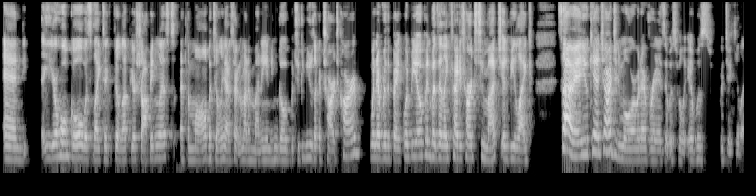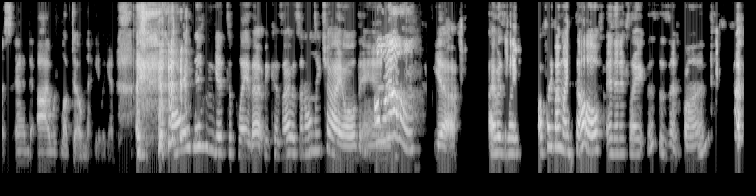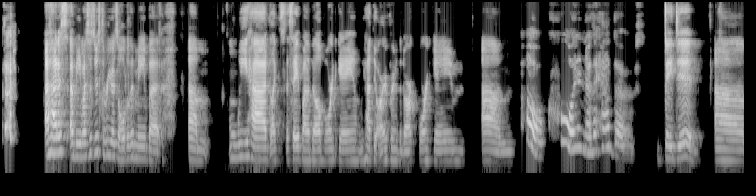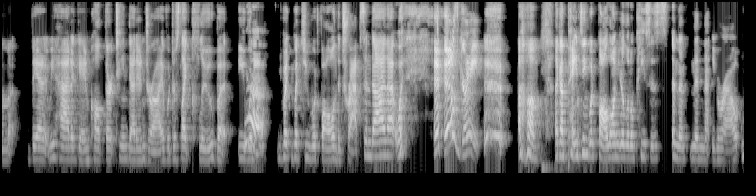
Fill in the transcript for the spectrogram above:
and your whole goal was like to fill up your shopping list at the mall, but you only had a certain amount of money and you can go, but you can use like a charge card whenever the bank would be open. But then like try to charge too much, it'd be like sorry, you can't charge anymore, or whatever it is. It was really, it was ridiculous, and I would love to own that game again. I didn't get to play that because I was an only child, and oh no, yeah, I was like, I'll play by myself, and then it's like, this isn't fun. I had a, I mean, my sister's three years older than me, but um, we had like the Saved by the Bell board game. We had the Ori in the Dark board game. Um, oh, cool! I didn't know they had those. They did. Um, had we had a game called Thirteen Dead End Drive, which was like Clue, but you yeah. would, but but you would fall into traps and die that way. it was great. Um, like a painting would fall on your little pieces, and then and then you're out.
